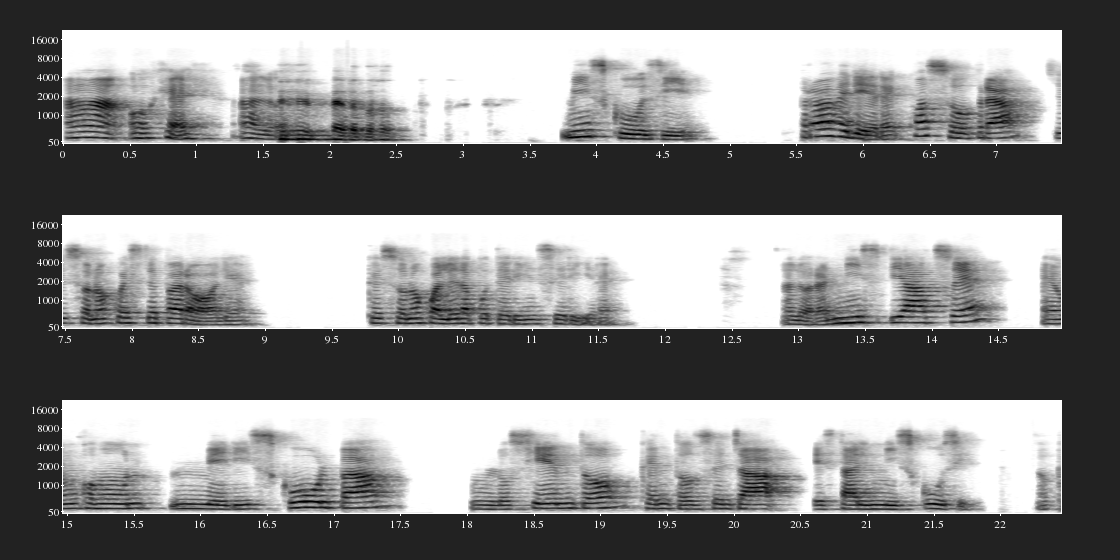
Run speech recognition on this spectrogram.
Ah, ok. Allora, Perdón. mi scusi. Prova a vedere, qua sopra ci sono queste parole, che sono quelle da poter inserire. Allora, mi spiace è un come un me disculpa, un lo siento, che entonces già sta il mi scusi, ok?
